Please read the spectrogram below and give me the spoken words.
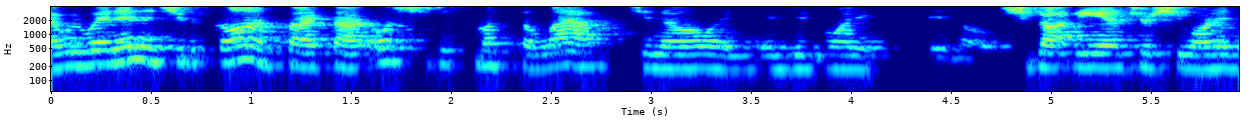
And we went in and she was gone. So I thought, oh, she just must have left, you know, and, and didn't want to, you know, she got the answer she wanted.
